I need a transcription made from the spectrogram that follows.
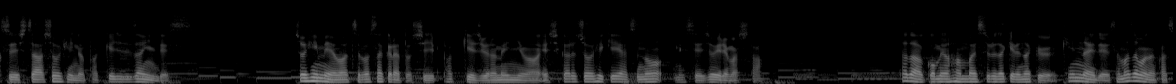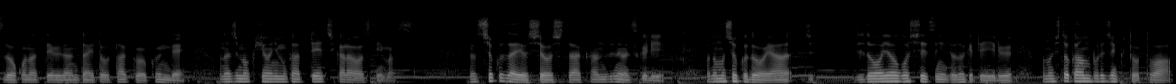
成した商品のパッケージデザインです。商品名は翼桜としパッケージ裏面にはエシカル消費啓発のメッセージを入れました。ただお米を販売するだけでなく県内でさまざまな活動を行っている団体とタッグを組んで同じ目標に向かって力を合わせています。ロス食材を使用した缶詰を作り子ども食堂や児童養護施設に届けているこの人缶プロジェクトとは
